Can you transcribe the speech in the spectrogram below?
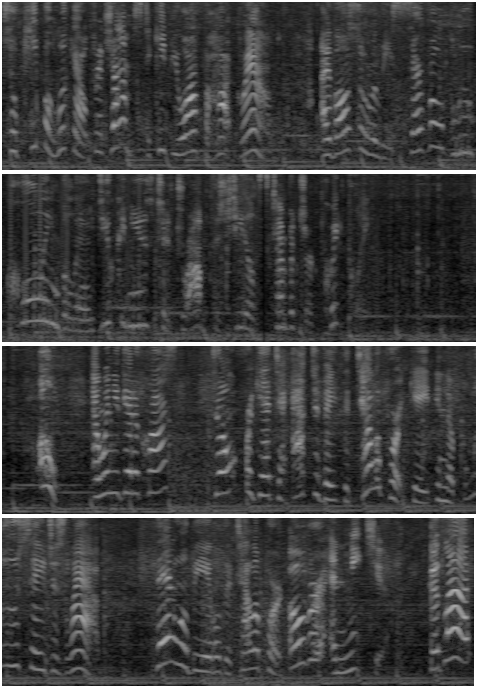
so keep a lookout for jumps to keep you off the hot ground. I've also released several blue cooling balloons you can use to drop the shield's temperature quickly. Oh, and when you get across, don't forget to activate the teleport gate in the Blue Sage's lab. Then we'll be able to teleport over and meet you. Good luck!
